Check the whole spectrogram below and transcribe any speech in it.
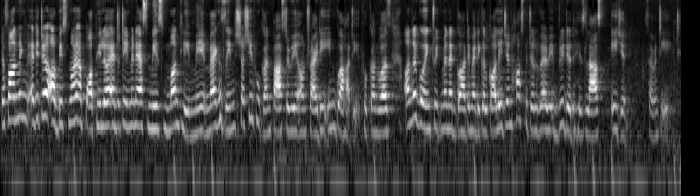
The founding editor of Bismoy, a popular entertainment Assamese Monthly magazine, Shashi Phukan, passed away on Friday in Guwahati. Phukan was undergoing treatment at Guwahati Medical College and Hospital where he breathed his last, aged 78.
